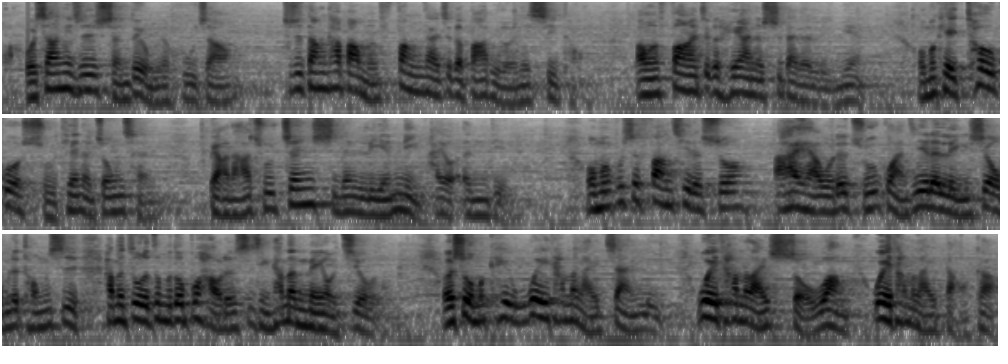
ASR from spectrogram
化。我相信这是神对我们的呼召，就是当他把我们放在这个巴比伦的系统。把我们放在这个黑暗的时代的里面，我们可以透过属天的忠诚，表达出真实的怜悯还有恩典。我们不是放弃了说：“哎呀，我的主管这些的领袖，我们的同事，他们做了这么多不好的事情，他们没有救了。”而是我们可以为他们来站立，为他们来守望，为他们来祷告。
